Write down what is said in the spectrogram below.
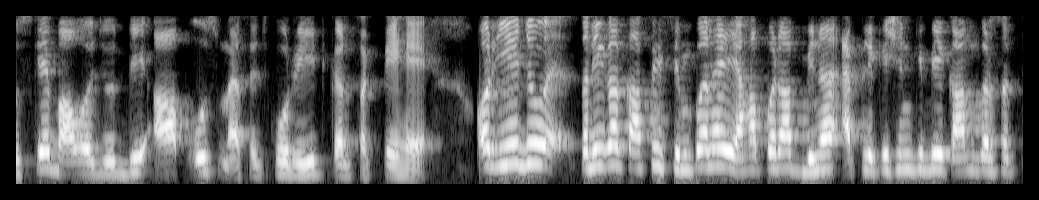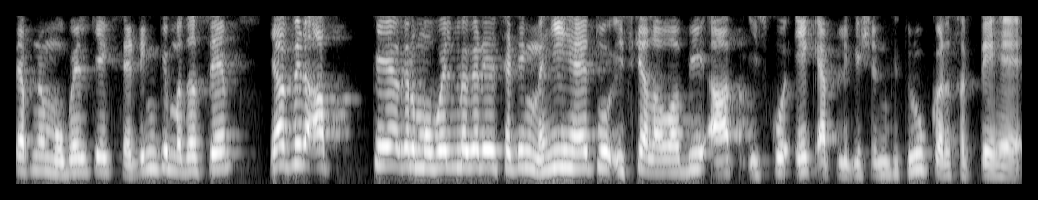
उसके बावजूद भी आप उस मैसेज को रीड कर सकते हैं और ये जो तरीका काफ़ी सिंपल है यहाँ पर आप बिना एप्लीकेशन के भी काम कर सकते हैं अपने मोबाइल की एक सेटिंग की मदद से या फिर आपके अगर मोबाइल में अगर ये सेटिंग नहीं है तो इसके अलावा भी आप इसको एक एप्लीकेशन के थ्रू कर सकते हैं।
